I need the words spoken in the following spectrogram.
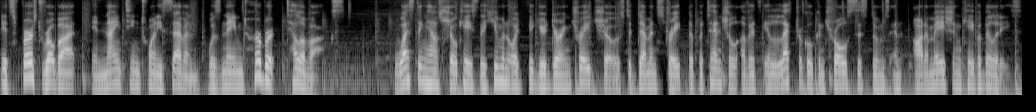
Its first robot, in 1927, was named Herbert Televox. Westinghouse showcased the humanoid figure during trade shows to demonstrate the potential of its electrical control systems and automation capabilities.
